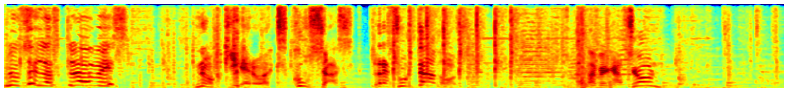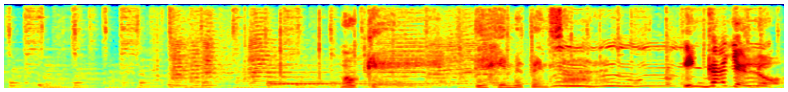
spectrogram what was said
No sé las claves. No quiero excusas. ¡Resultados! ¿Navegación? Ok, déjenme pensar. ¡Y cállenlo!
